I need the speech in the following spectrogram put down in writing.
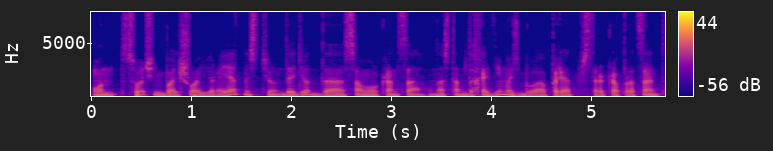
он с очень большой вероятностью дойдет до самого конца. У нас там доходимость была порядка 40%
